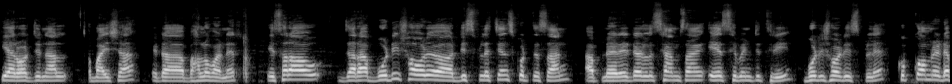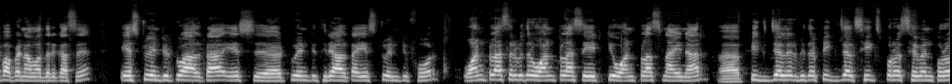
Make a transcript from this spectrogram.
কেয়ার অরিজিনাল মাইশা, এটা ভালো মানের। এছাড়াও যারা বডি সহ ডিসপ্লে চেঞ্জ করতে চান, আপনার এটা হলো Samsung A seventy three body সহ ডিসপ্লে খুব কম রেটে পাবেন আমাদের কাছে। S twenty two ultra S twenty three ultra S twenty four ওয়ান প্লাসের ভিতরে OnePlus eight T OnePlus nine আর পিকজেলের ভিতরে Pixel six pro seven pro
